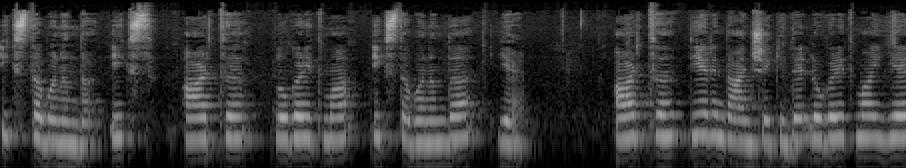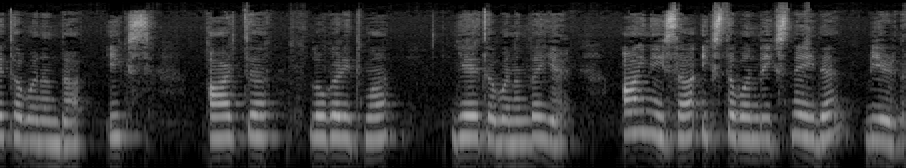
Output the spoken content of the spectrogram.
x tabanında x artı logaritma x tabanında y artı diğerinde aynı şekilde logaritma y tabanında x artı logaritma y tabanında y. Aynıysa x tabanında x neydi? 1'di.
